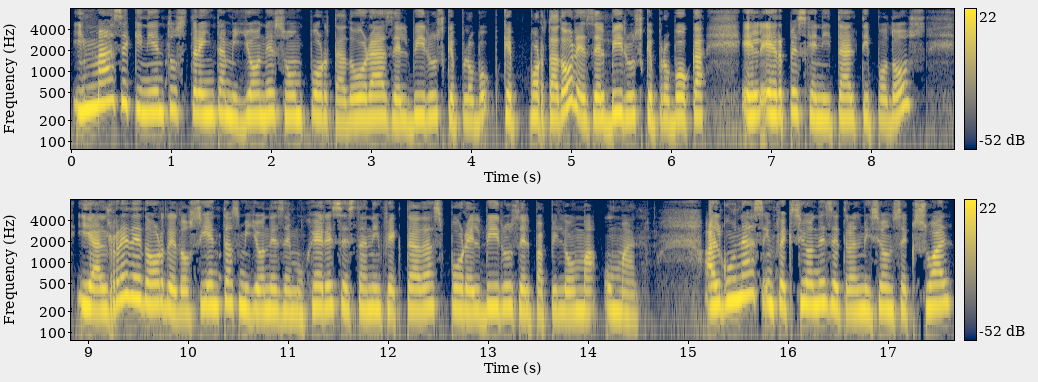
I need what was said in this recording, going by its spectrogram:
Y más de 530 millones son portadoras del virus que, portadores del virus que provoca el herpes genital tipo 2 y alrededor de 200 millones de mujeres están infectadas por el virus del papiloma humano. Algunas infecciones de transmisión sexual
